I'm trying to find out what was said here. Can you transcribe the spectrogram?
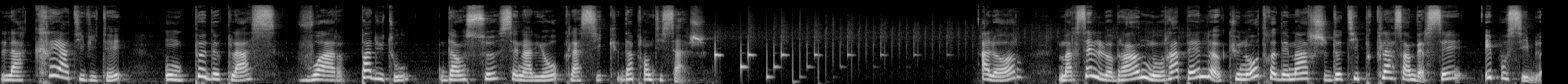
la créativité ont peu de place, voire pas du tout, dans ce scénario classique d'apprentissage. Alors, Marcel Lebrun nous rappelle qu'une autre démarche de type classe inversée est possible,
